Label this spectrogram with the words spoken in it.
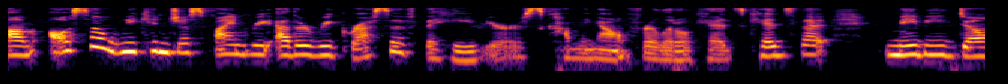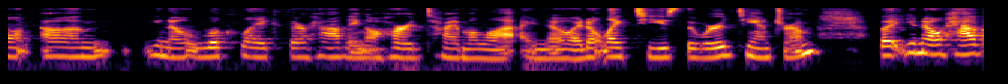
um, also, we can just find re- other regressive behaviors coming out for little kids, kids that maybe don't, um, you know, look like they're having a hard time a lot. I know I don't like to use the word tantrum, but, you know, have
